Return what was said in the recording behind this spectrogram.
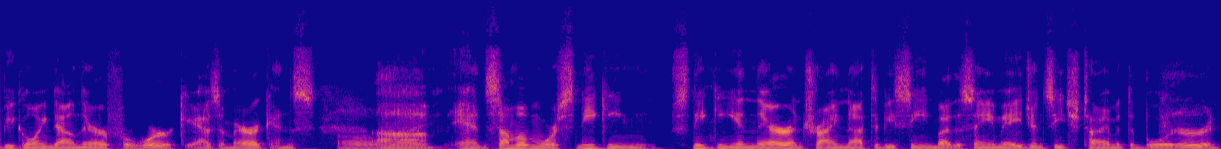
be going down there for work as Americans. Oh, um, right. And some of them were sneaking, sneaking in there and trying not to be seen by the same agents each time at the border, and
